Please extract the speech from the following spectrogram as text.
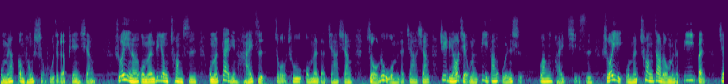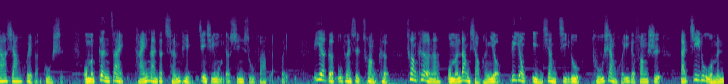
我们要共同守护这个偏乡。所以呢，我们利用创思，我们带领孩子走出我们的家乡，走入我们的家乡，去了解我们地方文史。关怀启思，所以我们创造了我们的第一本家乡绘本故事。我们更在台南的成品进行我们的新书发表会。第二个部分是创客，创客呢，我们让小朋友利用影像记录、图像回忆的方式，来记录我们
